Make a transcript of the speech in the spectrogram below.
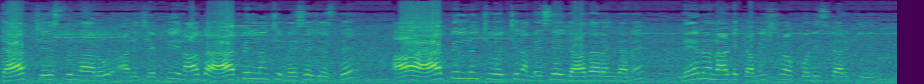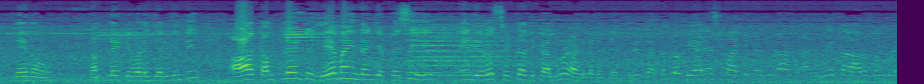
tap చేస్తున్నారు అని చెప్పి నాకు యాపిల్ నుంచి మెసేజ్ వస్తే ఆ యాపిల్ నుంచి వచ్చిన మెసేజ్ ఆధారంగానే నేను నాటి కమిషనర్ ఆఫ్ పోలీస్ గారికి నేను కంప్లైంట్ ఇవ్వడం జరిగింది. ఆ కంప్లైంట్ ఏమైందని చెప్పేసి నేను ఈరోజు సిట్ అధికారులు కూడా అడగడం జరిగింది. గతంలో బీఆర్ఎస్ పార్టీపై కూడా అనేక ఆరోపణలు కూడా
